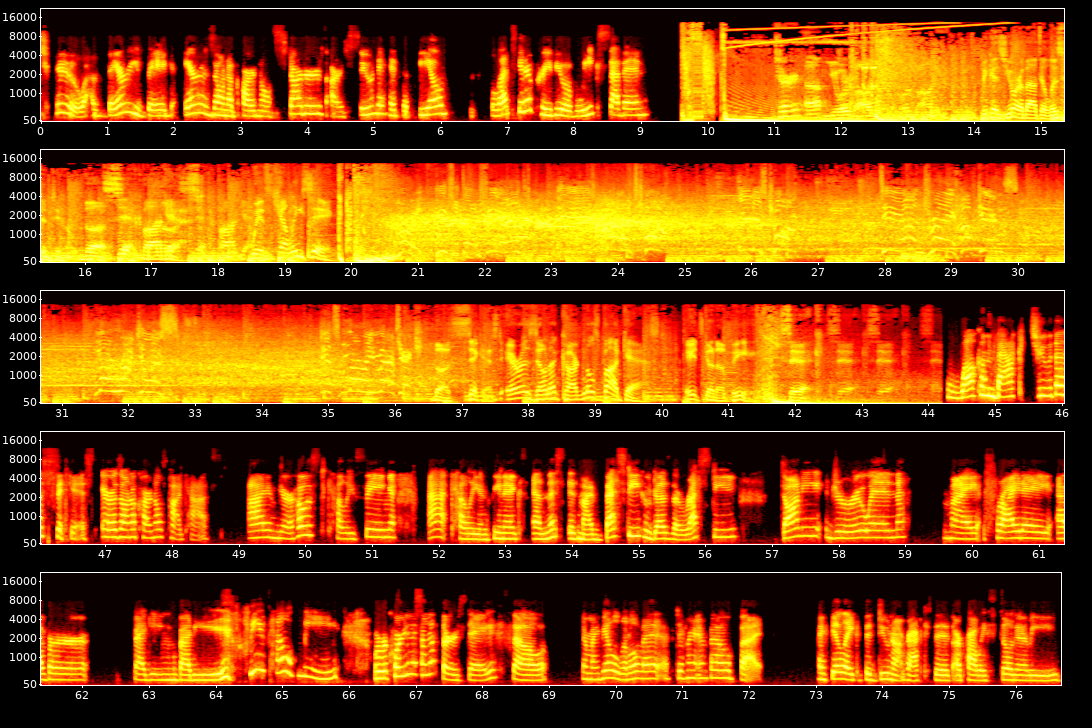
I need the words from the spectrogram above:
Two very big Arizona Cardinal starters are soon to hit the field. Let's get a preview of week seven. Turn up your volume. Because you're about to listen to The Sick Podcast with Kelly Singh. Magic. The sickest Arizona Cardinals podcast. It's gonna be sick. Sick, sick, sick. Welcome back to the sickest Arizona Cardinals podcast. I am your host, Kelly Singh at Kelly in Phoenix, and this is my bestie who does the resty, Donnie Druin, my Friday ever begging buddy. Please help me. We're recording this on a Thursday, so there might be a little bit of different info, but I feel like the do not practices are probably still going to be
